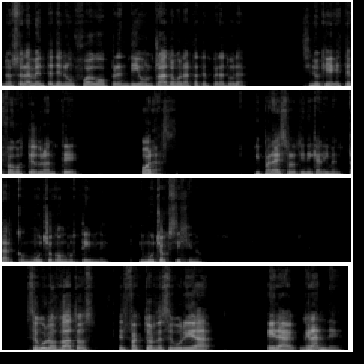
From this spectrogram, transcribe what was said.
no es solamente tener un fuego prendido un rato con alta temperatura, sino que este fuego esté durante horas. Y para eso lo tiene que alimentar con mucho combustible y mucho oxígeno. Según los datos, el factor de seguridad era grande,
